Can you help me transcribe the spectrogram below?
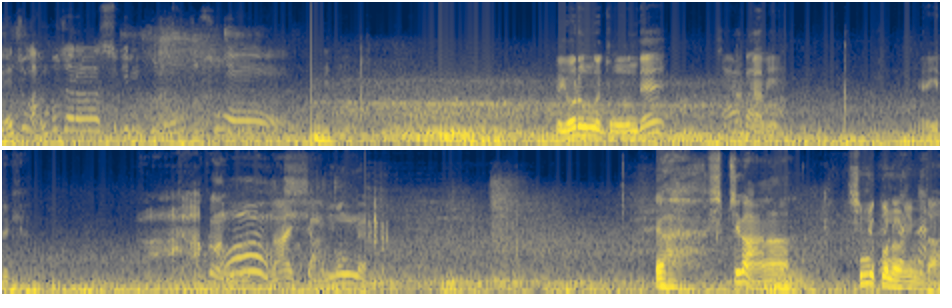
왼쪽 안 보잖아. 쓰기를 그 오른쪽 쓰네. 요런 거 좋은데 아깝이 야, 이렇게 조금 안 먹어 나이스 안 먹네. 야 쉽지가 않아. 16번 홀입니다.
